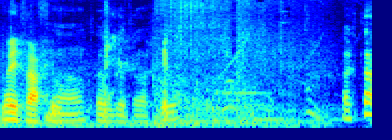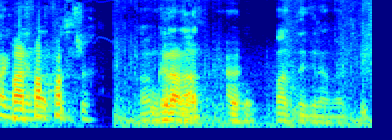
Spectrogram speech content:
No i trafił. No, też go trafił. Tak, tak, Patrz, nie, patrz, patrz. No, Granat. Ładny granacik.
